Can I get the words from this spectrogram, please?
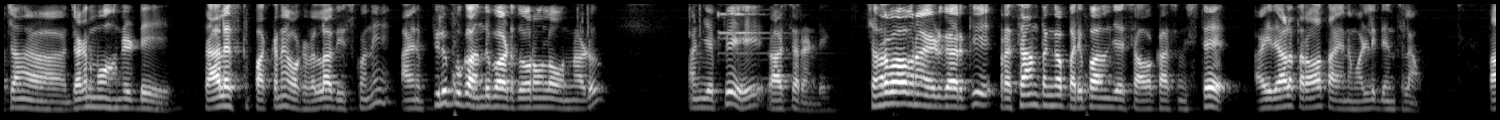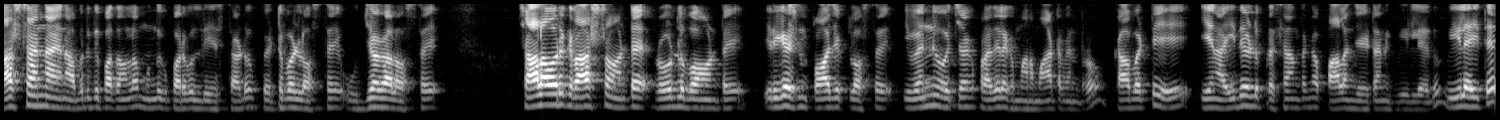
చ- జగన్మోహన్ రెడ్డి ప్యాలెస్కి పక్కనే ఒక విల్లా తీసుకొని ఆయన పిలుపుకు అందుబాటు దూరంలో ఉన్నాడు అని చెప్పి రాశారండి. చంద్రబాబు నాయుడు గారికి ప్రశాంతంగా పరిపాలన చేసే అవకాశం ఇస్తే ఐదేళ్ళ తర్వాత ఆయన మళ్ళీ దించలేం. రాష్ట్రాన్ని ఆయన అభివృద్ధి పదంలో ముందుకు పరుగులు తీస్తాడు పెట్టుబడులు వస్తాయి ఉద్యోగాలు వస్తాయి. చాలా వరకు రాష్ట్రం అంటే రోడ్లు బాగుంటాయి ఇరిగేషన్ ప్రాజెక్టులు వస్తాయి. ఇవన్నీ వచ్చాక ప్రజలకు మన మాట వినరు. కాబట్టి ఈయన ఐదేళ్ళు ప్రశాంతంగా పాలన చేయడానికి వీల్లేదు. వీలైతే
